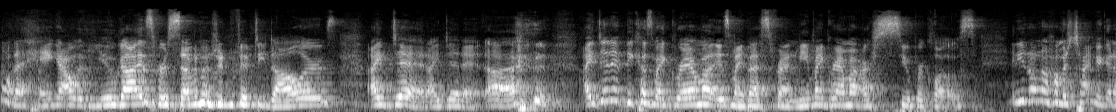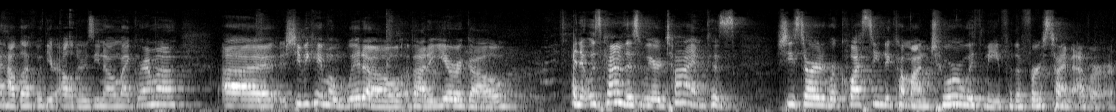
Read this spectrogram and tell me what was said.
want to hang out with you guys for $750. I did, I did it. Uh, I did it because my grandma is my best friend. Me and my grandma are super close. And you don't know how much time you're going to have left with your elders. You know, my grandma, uh, she became a widow about a year ago. And it was kind of this weird time because she started requesting to come on tour with me for the first time ever.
